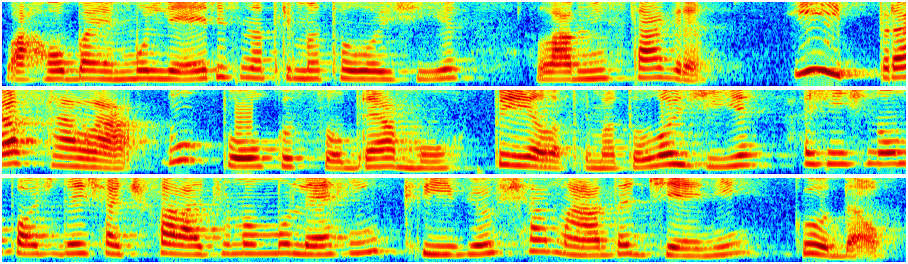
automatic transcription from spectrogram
O arroba é Mulheres na Primatologia lá no Instagram. E para falar um pouco sobre amor pela primatologia, a gente não pode deixar de falar de uma mulher incrível chamada Jenny Goodall.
